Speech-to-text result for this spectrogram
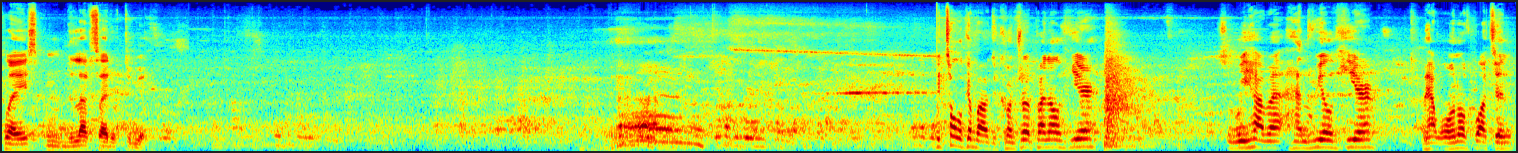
place, and the left side of the wheel. We talk about the control panel here. So we have a hand wheel here. We have on-off button,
